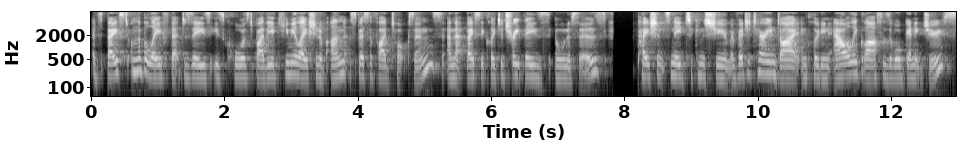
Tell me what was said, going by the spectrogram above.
it's based on the belief that disease is caused by the accumulation of unspecified toxins, and that basically to treat these illnesses, patients need to consume a vegetarian diet, including hourly glasses of organic juice.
